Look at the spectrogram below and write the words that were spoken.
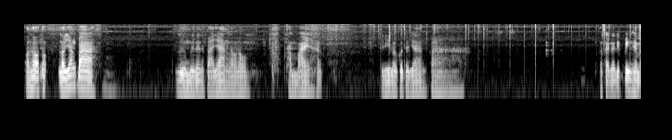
เราต้องเราย่างปลา ลืมเลยนะปลาย่างเราเราทำไว้ครับ ทีนี้เราก็จะย่างปลา เอาใส่ในเด็กปิ้งใช่ไหม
